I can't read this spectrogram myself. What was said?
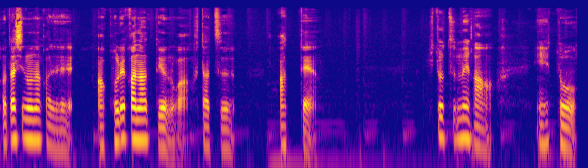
私の中であこれかなっていうのが2つあって1つ目がえっ、ー、と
